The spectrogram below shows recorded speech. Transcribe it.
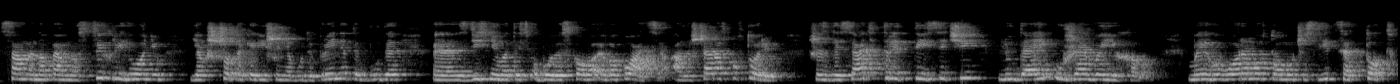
Саме напевно з цих регіонів, якщо таке рішення буде прийняте, буде е, здійснюватись обов'язкова евакуація. Але ще раз повторюю: 63 тисячі людей уже виїхало. Ми говоримо в тому числі це ТОТ,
